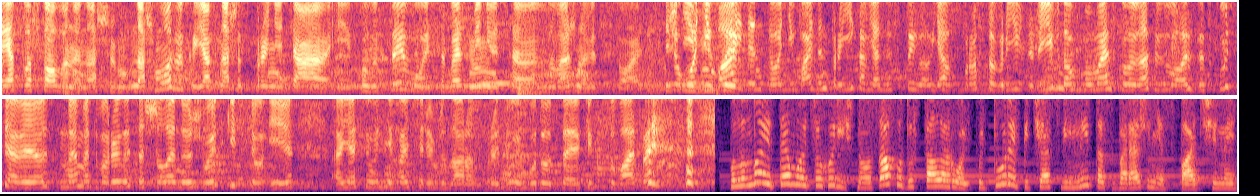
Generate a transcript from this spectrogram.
як влаштований наш, наш мозок, і як наше сприйняття і колективу, і себе змінюється залежно від ситуації. Сьогодні Байден, сьогодні Байден приїхав. Я не встигла. Я просто в рівно в момент, коли в нас відбувалася дискусія, е, меми творилися з шаленою швидкістю, і е, я сьогодні ввечері вже зараз прийду і буду це фіксувати. Головною темою цьогорічного заходу стала роль культури під час війни та збереження спадщини.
